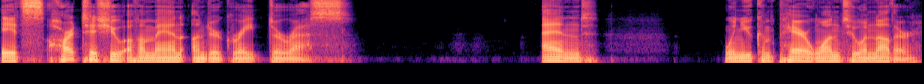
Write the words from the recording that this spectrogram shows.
It's heart tissue of a man under great duress. And when you compare one to another,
